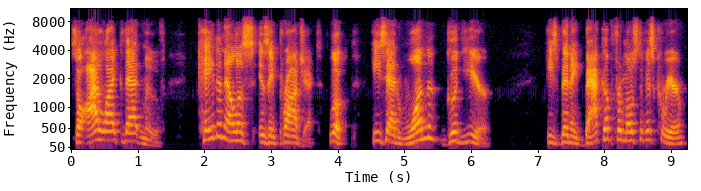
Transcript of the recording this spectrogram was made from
So I like that move. Kaden Elliss is a project. Look, he's had one good year. He's been a backup for most of his career.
